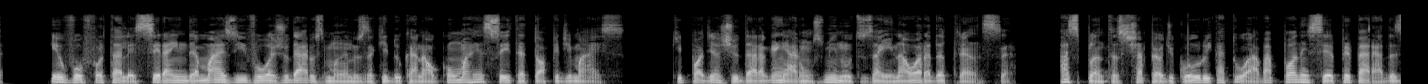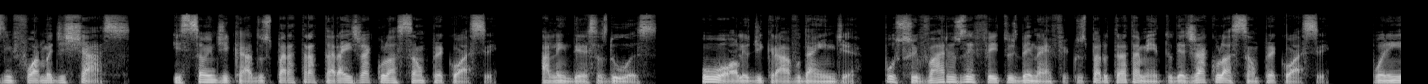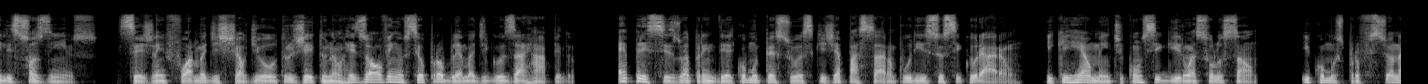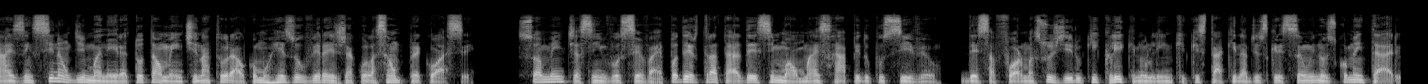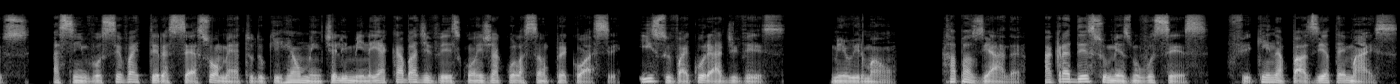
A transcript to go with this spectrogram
Eu vou fortalecer ainda mais e vou ajudar os manos aqui do canal com uma receita top demais. Que pode ajudar a ganhar uns minutos aí na hora da trança. As plantas chapéu de couro e catuaba podem ser preparadas em forma de chás. E são indicados para tratar a ejaculação precoce. Além dessas duas. O óleo de cravo da Índia possui vários efeitos benéficos para o tratamento de ejaculação precoce. Porém eles sozinhos, seja em forma de chá ou de outro jeito não resolvem o seu problema de gozar rápido. É preciso aprender como pessoas que já passaram por isso se curaram, e que realmente conseguiram a solução. E como os profissionais ensinam de maneira totalmente natural como resolver a ejaculação precoce. Somente assim você vai poder tratar desse mal mais rápido possível. Dessa forma sugiro que clique no link que está aqui na descrição e nos comentários. Assim você vai ter acesso ao método que realmente elimina e acaba de vez com a ejaculação precoce. Isso vai curar de vez. Meu irmão. Rapaziada, agradeço mesmo vocês. Fiquem na paz e até mais.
